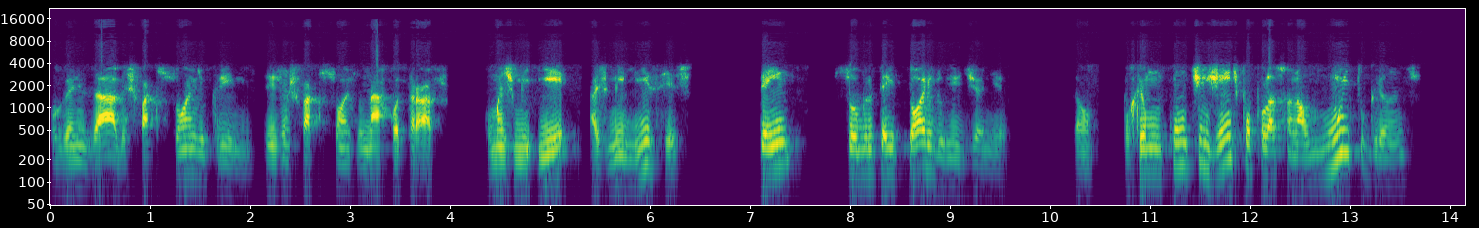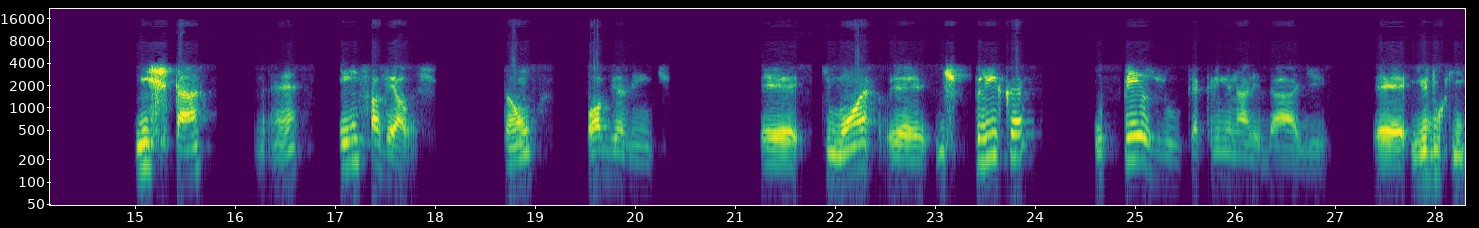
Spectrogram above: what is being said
organizado, as facções do crime, sejam as facções do narcotráfico, como as, e as milícias, têm sobre o território do Rio de Janeiro. Então, porque um contingente populacional muito grande está né, em favelas. Então, obviamente, é, que é, explica o peso que a criminalidade é, e do que,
